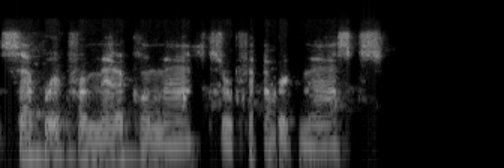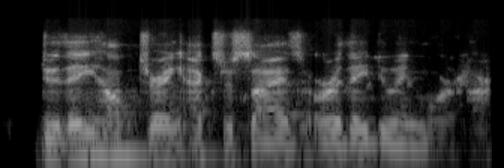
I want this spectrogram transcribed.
separate from medical masks or fabric masks, do they help during exercise or are they doing more harm?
